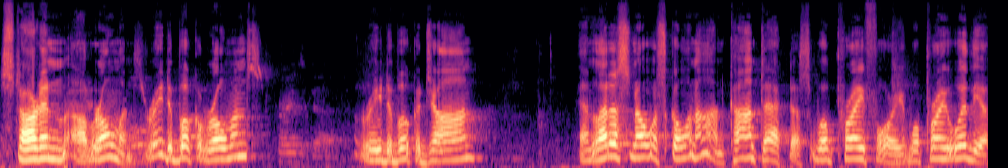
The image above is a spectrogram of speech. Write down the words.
Start in uh, Romans. Read the book of Romans. Read the book of John. And let us know what's going on. Contact us. We'll pray for you. We'll pray with you.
